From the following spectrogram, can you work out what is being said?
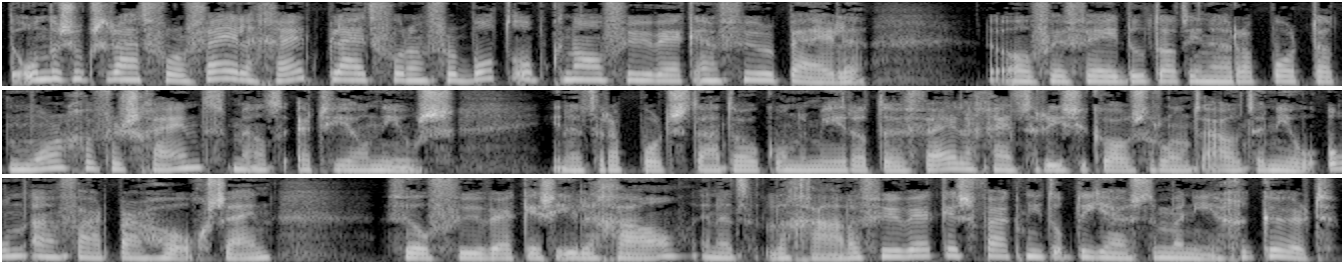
De Onderzoeksraad voor Veiligheid pleit voor een verbod op knalvuurwerk en vuurpijlen. De OVV doet dat in een rapport dat morgen verschijnt, meldt RTL Nieuws. In het rapport staat ook onder meer dat de veiligheidsrisico's rond oud en nieuw onaanvaardbaar hoog zijn. Veel vuurwerk is illegaal en het legale vuurwerk is vaak niet op de juiste manier gekeurd.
